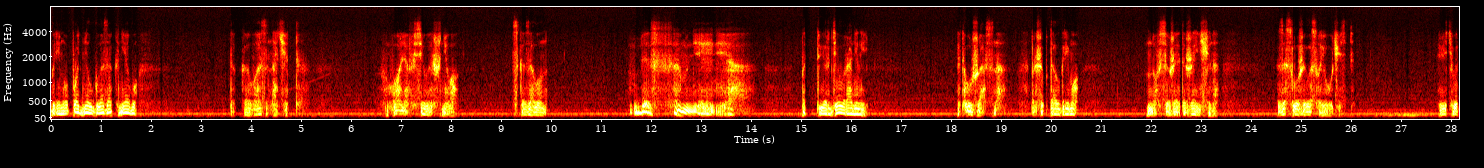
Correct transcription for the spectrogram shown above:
Гримо поднял глаза к небу. Такова, значит, воля Всевышнего, сказал он. Без сомнения, подтвердил раненый. Это ужасно, прошептал Гримо. Но все же эта женщина заслужила свою участь. Ведь вы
